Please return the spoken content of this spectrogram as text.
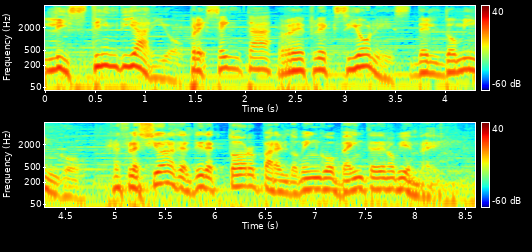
Listín Diario presenta Reflexiones del Domingo. Reflexiones del director para el domingo 20 de noviembre.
